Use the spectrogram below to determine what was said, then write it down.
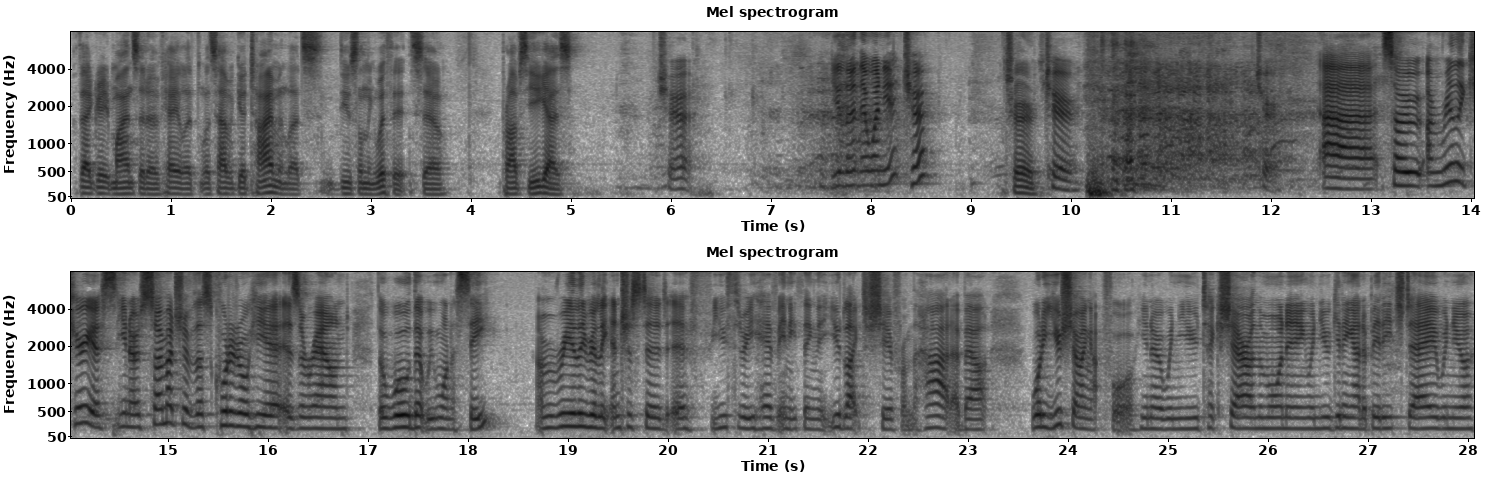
with that great mindset of, hey, let, let's have a good time and let's do something with it. So props to you guys. Sure. You learned that one yet? Sure. Sure. Sure. sure. Uh, so I'm really curious, you know, so much of this corridor here is around the world that we want to see. I'm really, really interested if you three have anything that you'd like to share from the heart about what are you showing up for? You know, when you take a shower in the morning, when you're getting out of bed each day, when you're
